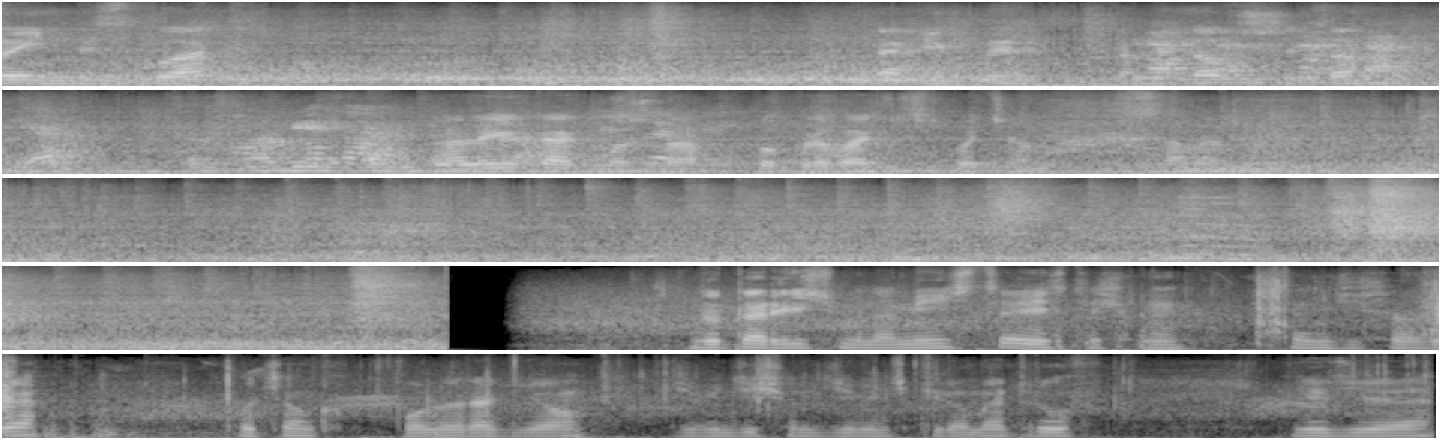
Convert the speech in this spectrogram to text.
Nieco inny skład. Tak jakby trochę nowszy, co? Ale i tak można poprowadzić pociąg samemu. Dotarliśmy na miejsce, jesteśmy w Sędziszowie. Pociąg Polregio 99 km. Jedzie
